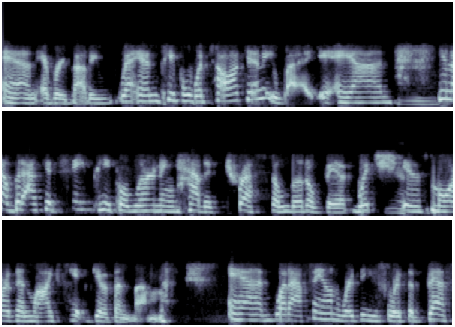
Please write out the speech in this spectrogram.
And everybody, and people would talk anyway. And, mm. you know, but I could see people learning how to trust a little bit, which yeah. is more than life had given them. And what I found were these were the best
